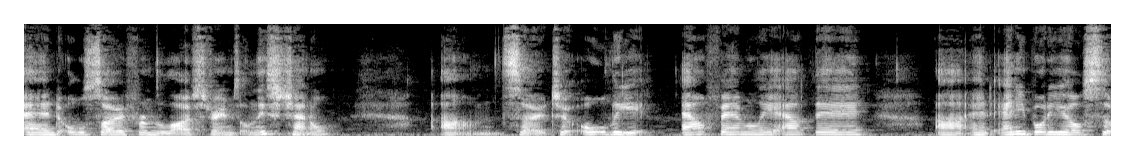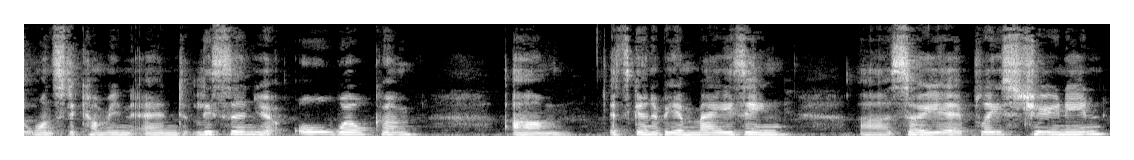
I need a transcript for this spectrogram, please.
and also from the live streams on this channel. Um, so to all the our family out there uh, and anybody else that wants to come in and listen, you're all welcome. Um, it's going to be amazing. Uh, so yeah, please tune in.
